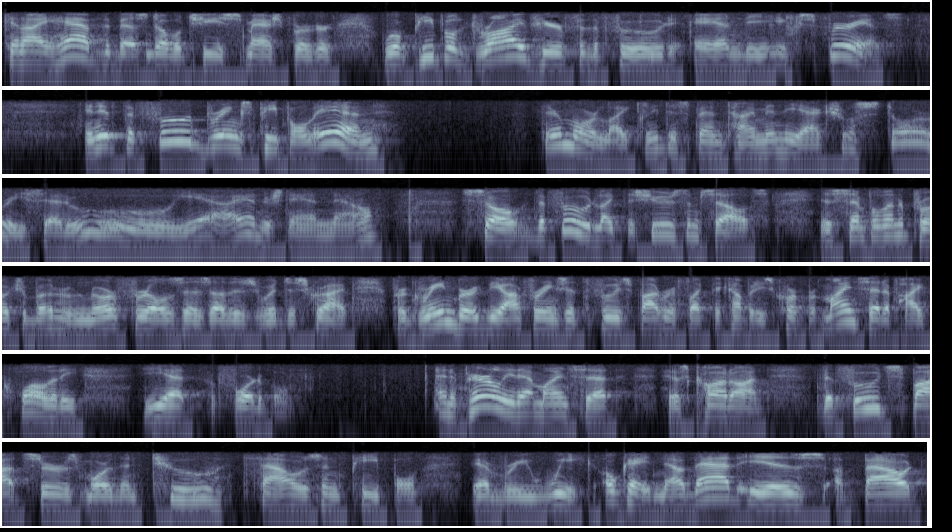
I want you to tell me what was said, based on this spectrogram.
Can I have the best double cheese smash burger? Will people drive here for the food and the experience? And if the food brings people in, they're more likely to spend time in the actual store. He said, Ooh, yeah, I understand now. So the food, like the shoes themselves, is simple and approachable, nor frills as others would describe. For Greenberg, the offerings at the food spot reflect the company's corporate mindset of high quality yet affordable. And apparently that mindset has caught on. The food spot serves more than 2,000 people every week. Okay, now that is about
